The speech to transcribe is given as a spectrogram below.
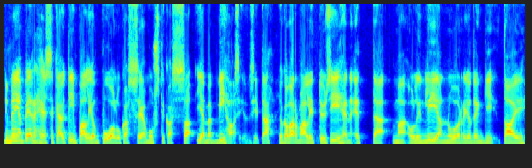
niin meidän perheessä käytiin paljon puolukassa ja mustikassa ja mä vihasin sitä, joka varmaan liittyy siihen, että mä olin liian nuori jotenkin tai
